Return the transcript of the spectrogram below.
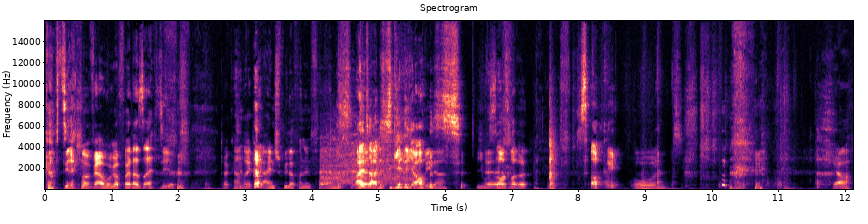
gab es direkt mal Werbung auf meiner Seite hier. Da kam direkt die Einspieler von den Fans. Äh, Alter, das geht nicht aus. Wieder. Ich muss äh, ausmachen. Sorry. Und ja,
